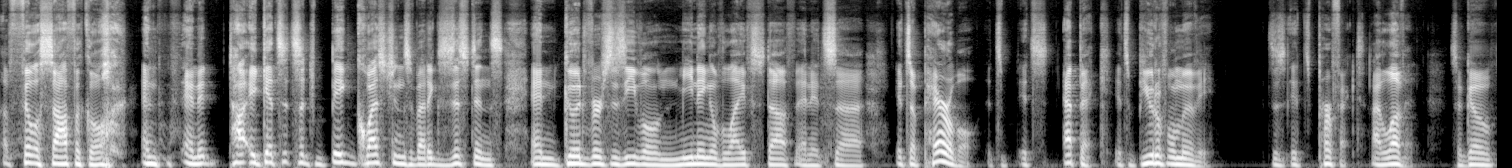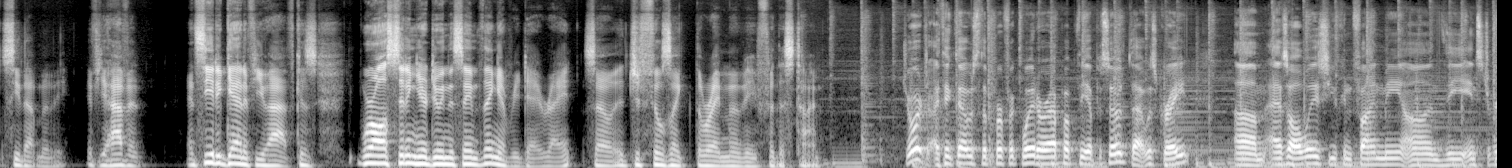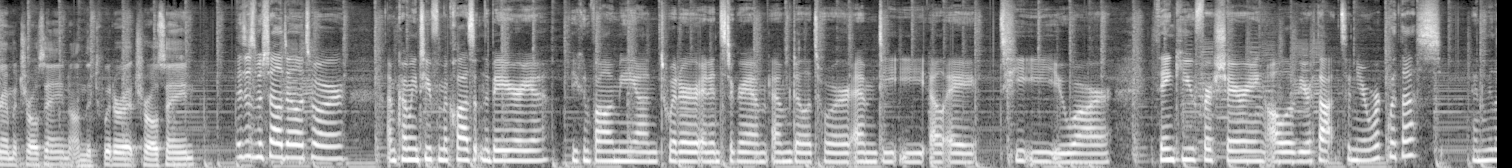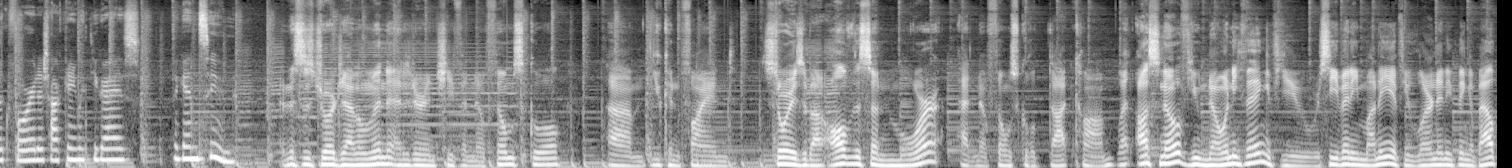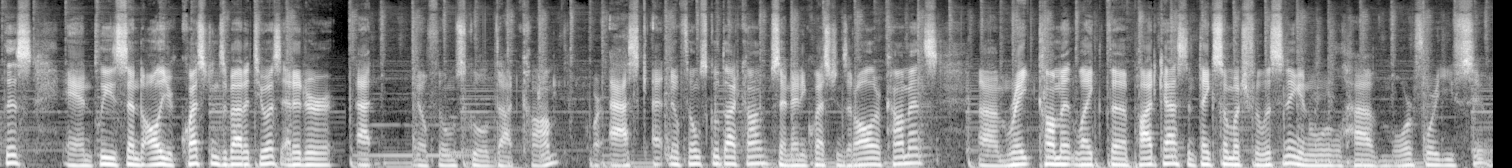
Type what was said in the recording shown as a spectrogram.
philosophical and and it ta- it gets at such big questions about existence and good versus evil and meaning of life stuff. And it's uh it's a parable. It's it's epic. It's a beautiful movie. It's it's perfect. I love it. So go see that movie if you haven't. And see it again if you have because we're all sitting here doing the same thing every day right? So it just feels like the right movie for this time. George, I think that was the perfect way to wrap up the episode. That was great. Um, as always, you can find me on the Instagram at Charles Haine, on the Twitter at Charles Haine. This is Michelle DeLateur. I'm coming to you from a closet in the Bay Area. You can follow me on Twitter and Instagram, M DeLateur, M D E L A T E U R. Thank you for sharing all of your thoughts and your work with us, and we look forward to talking with you guys again soon. And this is George Edelman, editor in chief at No Film School. Um, you can find stories about all of this and more at nofilmschool.com. Let us know if you know anything, if you receive any money, if you learn anything about this, and please send all your questions about it to us, editor at nofilmschool.com or ask at nofilmschool.com. Send any questions at all or comments. Um, rate, comment, like the podcast, and thanks so much for listening, and we'll have more for you soon.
